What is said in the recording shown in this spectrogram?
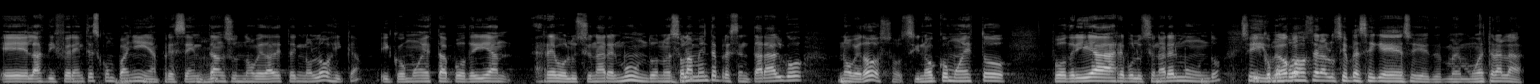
eh, las diferentes compañías, presentan sus novedades tecnológicas y cómo éstas podrían revolucionar el mundo. No es solamente presentar algo novedoso, sino cómo esto podría revolucionar el mundo. Sí, y po- José La Luz siempre sigue eso y me muestra la-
